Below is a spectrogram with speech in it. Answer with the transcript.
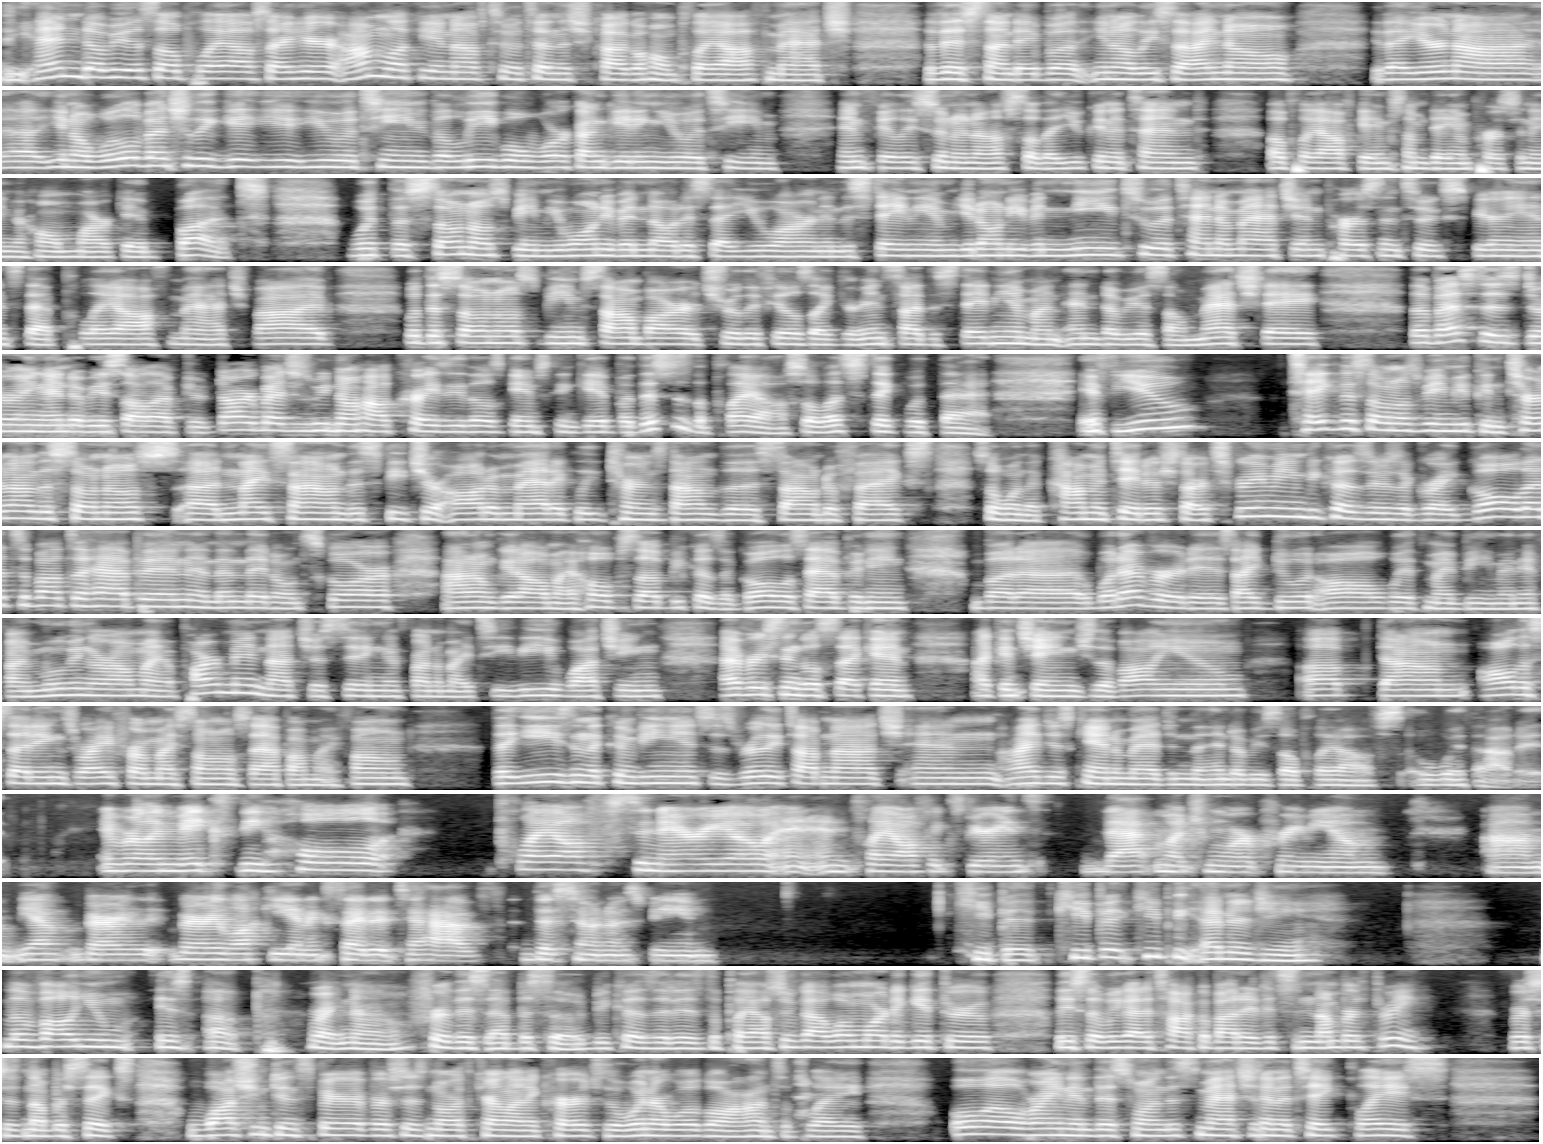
The NWSL playoffs are here. I'm lucky enough to attend the Chicago home playoff match this Sunday. But, you know, Lisa, I know that you're not, uh, you know, we'll eventually get you, you a team. The league will work on getting you a team in Philly soon enough so that you can attend a playoff game someday in person in your home market. But with the Sonos Beam, you won't even notice that you aren't in the stadium. You don't even need to attend a match in person to experience that playoff match vibe. With the Sonos Beam soundbar, it truly feels like you're inside the stadium on NWSL match day. The best is during NWSL after dark matches. We know how crazy those games can get, but this is the playoffs, so let's stick with that. If you take the Sonos Beam. You can turn on the Sonos uh, night sound. This feature automatically turns down the sound effects. So when the commentators start screaming because there's a great goal that's about to happen and then they don't score, I don't get all my hopes up because a goal is happening. But uh, whatever it is, I do it all with my Beam. And if I'm moving around my apartment, not just sitting in front of my TV watching every single second, I can change the volume up, down, all the settings right from my Sonos app on my phone the ease and the convenience is really top notch. And I just can't imagine the NWSL playoffs without it. It really makes the whole playoff scenario and, and playoff experience that much more premium. Um, yeah, very, very lucky and excited to have the Sonos Beam. Keep it, keep it, keep the energy. The volume is up right now for this episode because it is the playoffs. We've got one more to get through. Lisa, we got to talk about it. It's number three versus number six. Washington Spirit versus North Carolina Courage. The winner will go on to play OL Reign in this one. This match is going to take place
